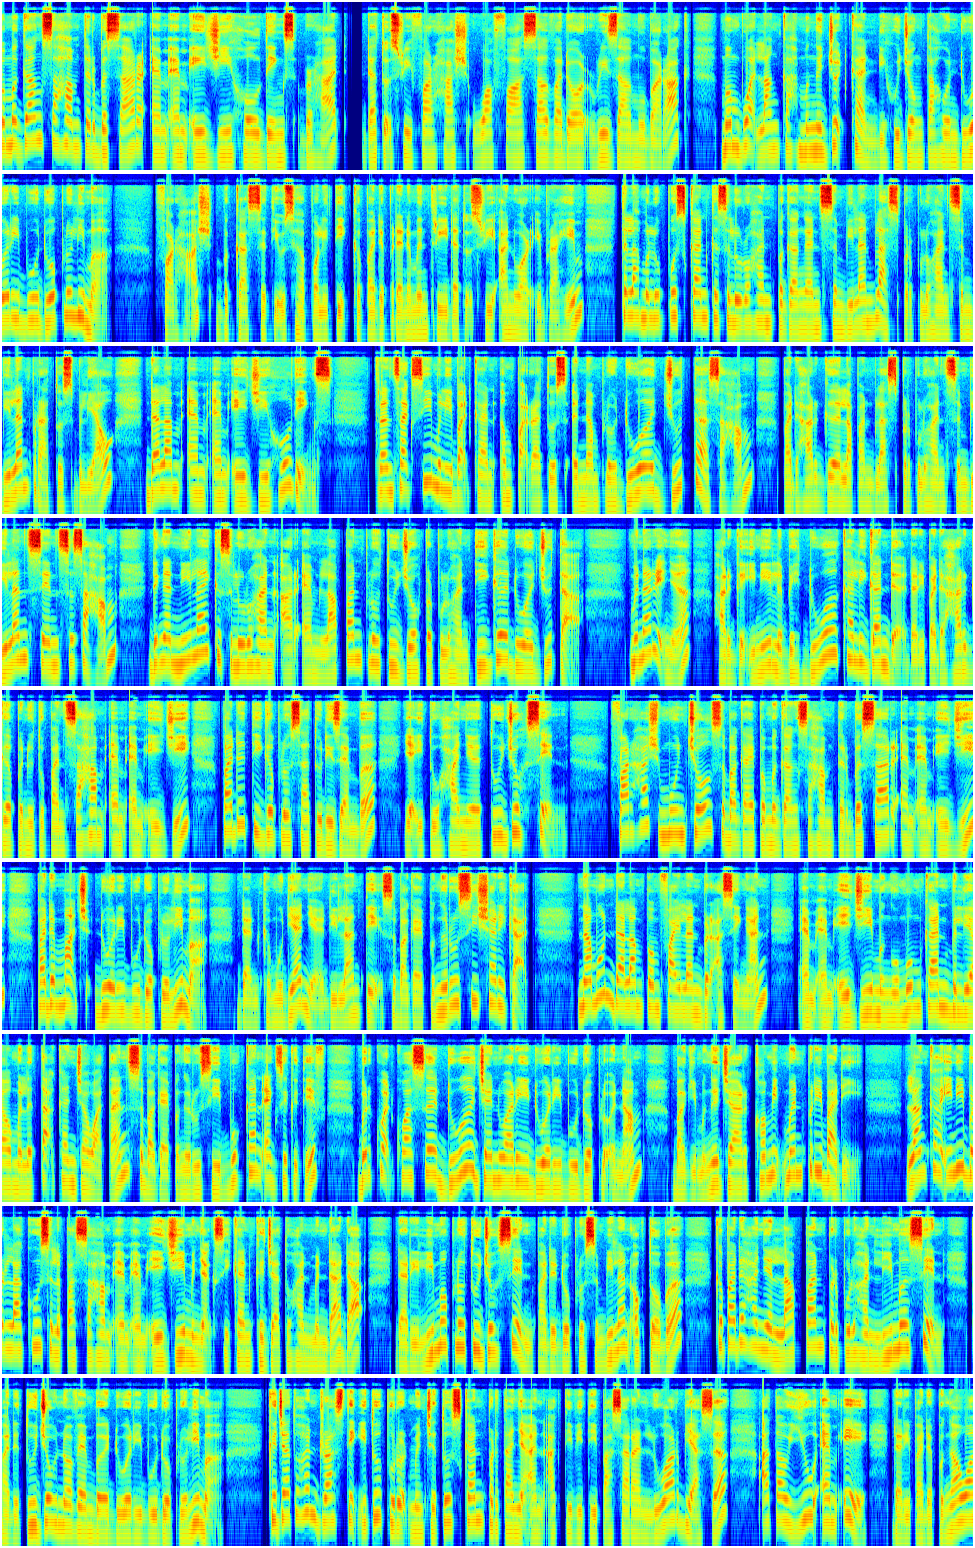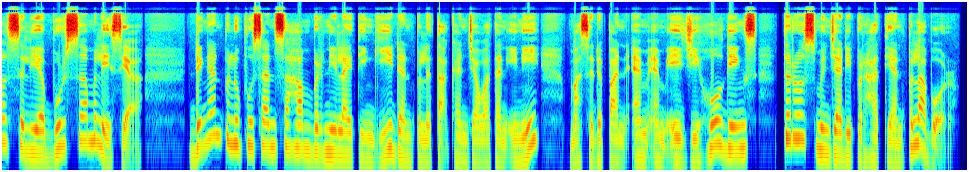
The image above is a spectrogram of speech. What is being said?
Pemegang saham terbesar MMAG Holdings Berhad, Datuk Seri Farhash Wafa Salvador Rizal Mubarak, membuat langkah mengejutkan di hujung tahun 2025. Farhash, bekas setiausaha politik kepada Perdana Menteri Datuk Seri Anwar Ibrahim, telah melupuskan keseluruhan pegangan 19.9% beliau dalam MMAG Holdings. Transaksi melibatkan 462 juta saham pada harga 18.9 sen sesaham dengan nilai keseluruhan RM87.32 juta. Menariknya, harga ini lebih dua kali ganda daripada harga penutupan saham MMAG pada 31 Disember iaitu hanya 7 sen. Farhash muncul sebagai pemegang saham terbesar MMAG pada Mac 2025 dan kemudiannya dilantik sebagai pengerusi syarikat. Namun dalam pemfailan berasingan, MMAG mengumumkan beliau meletakkan jawatan sebagai pengerusi bukan eksekutif berkuat kuasa 2 Januari 2026 bagi mengejar komitmen peribadi. Langkah ini berlaku selepas saham MMAG menyaksikan kejatuhan mendadak dari 57 sen pada 29 Oktober kepada hanya 8.5 sen pada 7 November 2025. Kejatuhan drastik itu turut mencetuskan pertanyaan aktiviti pasaran luar biasa atau UMA daripada pengawal selia Bursa Malaysia. Dengan pelupusan saham bernilai tinggi dan peletakan jawatan ini, masa depan MMAG Holdings terus menjadi perhatian pelabur.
